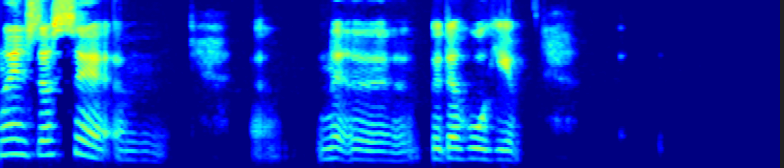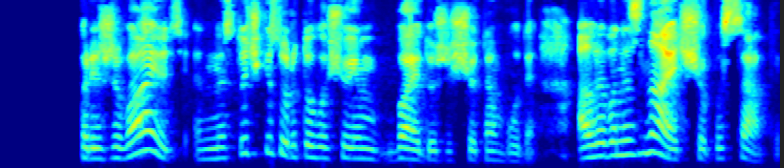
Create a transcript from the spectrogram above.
менш за все ем, е, не- е, педагоги переживають не з точки зору того, що їм байдуже, що там буде, але вони знають, що писати.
